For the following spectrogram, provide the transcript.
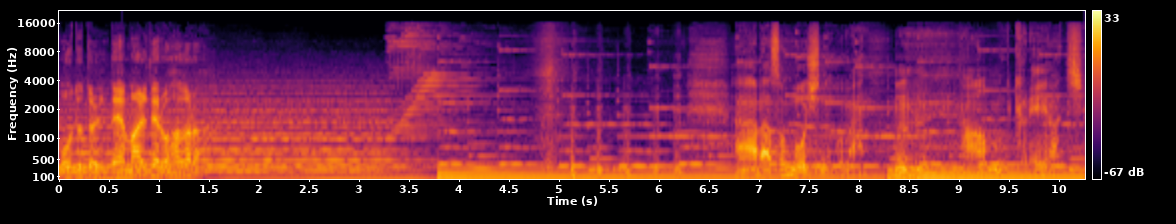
모두들 내 말대로 하거라. 알아서 모시는구만. 음, 음 그래야지.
